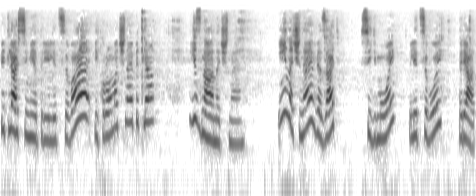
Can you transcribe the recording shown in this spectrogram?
петля симметрии лицевая и кромочная петля изнаночная. И начинаем вязать седьмой лицевой ряд.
